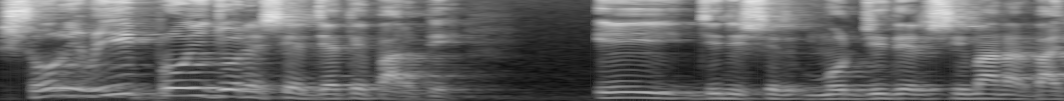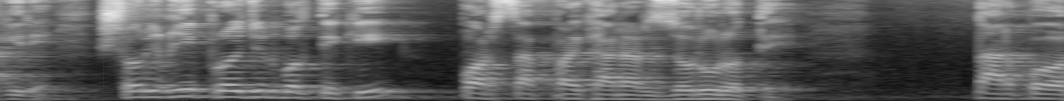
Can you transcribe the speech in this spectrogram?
শরীরই প্রয়োজনে সে যেতে পারবে। এই জিনিসের মসজিদের সীমানার বাহিরে। শরীরই প্রয়োজন বলতে কি? প্রসাব পায়খানার জরুরতে। তারপর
